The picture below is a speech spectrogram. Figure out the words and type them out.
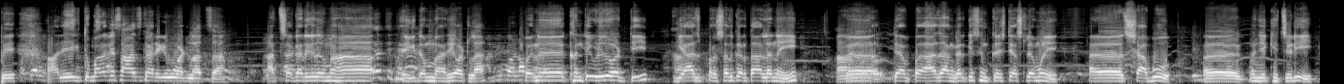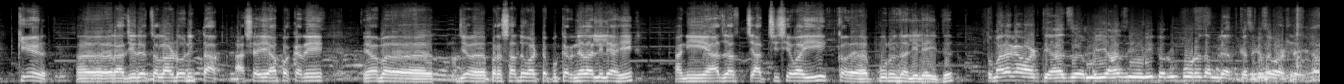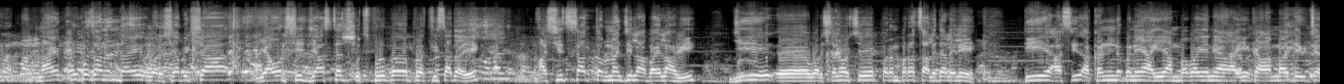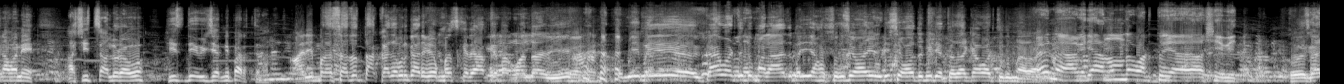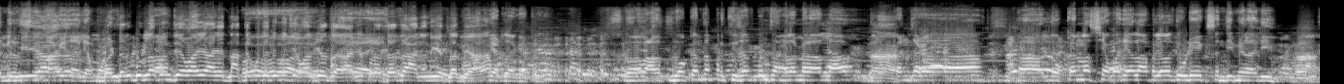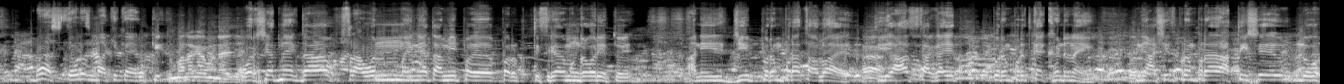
तुम्हाला कसा आज कार्यक्रम वाटला आजचा? आजचा कार्यक्रम हा एकदम भारी वाटला. पण खंत एवढीच वाटती की आज प्रसाद करता आला नाही. अ, त्या आज अंगारकी संकष्टी असल्यामुळे अ, शाबू अ, म्हणजे खिचडी केळ अ, राजेऱ्याचा लाडू आणि ताक अशा या प्रकारे या ब- जे प्रसाद वाटप करण्यात आलेले आहे. आणि आज आज- आजची सेवा ही क- पूर्ण झालेली आहे इथं. तुम्हाला काय वाटते आज म्हणजे आज एवढी तरुण पोरं जमल्यात कसं कसं वाटलंय नाही खूपच आनंद आहे. वर्षापेक्षा यावर्षी जास्तच उत्स्फूर्त प्रतिसाद आहे. अशीच सात तरुणांची लाभायला हवी. जी अ, वर्षानुवर्षे परंपरा चालत आलेली आहे ती अशी अखंडपणे आई अंबाबाई आणि आई काळांबा देवीच्या नावाने अशीच चालू राहो हीच देवीचरणी प्रार्थना. आणि प्रसाद ताकाचा पण कार्यक्रम मस्त केला आपल्या भगवान तुम्ही म्हणजे काय वाटतं तुम्हाला? आज म्हणजे हसूर सेवा एवढी सेवा तुम्ही देता काय वाटतं तुम्हाला? अगदी आनंद वाटतो या सेवेत. होय तुम्ही आज पंढरपूरला पण जेव्हा आहेत नातेपुते तुम्ही जेवण केलं आणि प्रसादचा आनंद घेतला त्या. घेतला घेतला. लोकांचा प्रतिसाद पण चांगला मिळाला. लोकांच्या अं, लोकांना सेवा द्यायला आपल्याला तेवढी एक संधी मिळाली. बस तेवढंच बाकी काय. तुम्हाला काय म्हणायचं? वर्षातनं एकदा श्रावण महिन्यात आम्ही प- पर- तिसऱ्या मंगळवार येतोय. आणि जी परंपरा चालू आहे ती आज सगळ्यात परंपरेत काही खंड नाही. आणि अशीच परंपरा अतिशय लो-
